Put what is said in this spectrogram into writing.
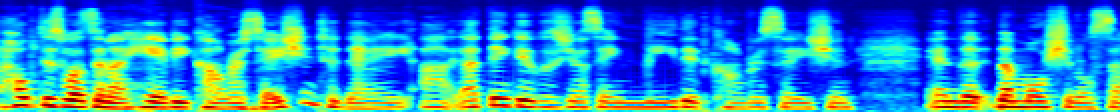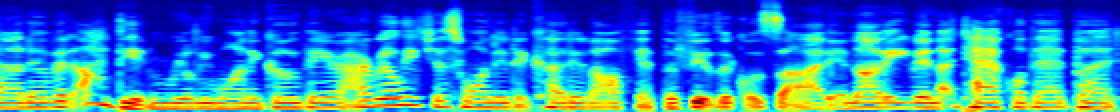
hope this wasn't a heavy conversation today. I, I think it was just a needed conversation. And the, the emotional side of it, I didn't really want to go there. I really just wanted to cut it off at the physical side and not even tackle that. But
